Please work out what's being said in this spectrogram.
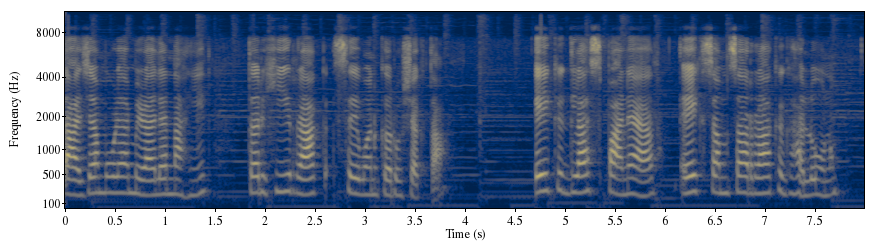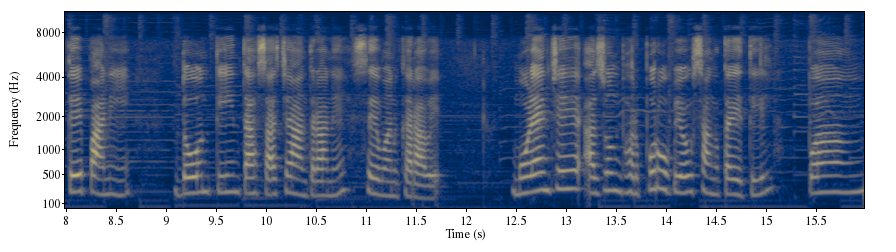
ताज्या मुळ्या मिळाल्या नाहीत तर ही राख सेवन करू शकता. एक ग्लास पाण्यात एक चमचा राख घालून ते पाणी दोन तीन तासाच्या अंतराने सेवन करावे. मुळ्यांचे अजून भरपूर उपयोग सांगता येतील पण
